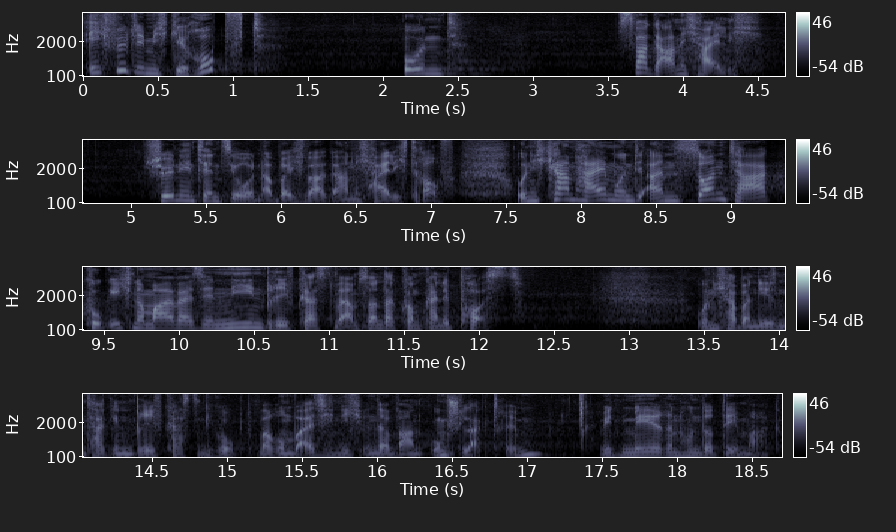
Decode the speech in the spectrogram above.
ich fühlte mich gerupft und es war gar nicht heilig. Schöne Intention, aber ich war gar nicht heilig drauf. Und ich kam heim und am Sonntag gucke ich normalerweise nie in den Briefkasten, weil am Sonntag kommt keine Post. Und ich habe an diesem Tag in den Briefkasten geguckt. Warum weiß ich nicht. Und da war ein Umschlag drin mit mehreren hundert D-Mark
